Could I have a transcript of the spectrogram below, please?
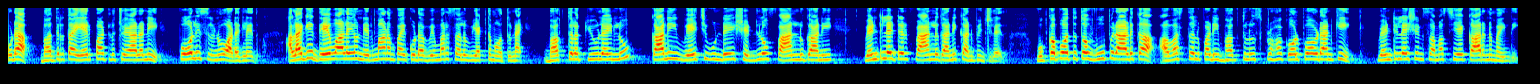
కూడా భద్రతా ఏర్పాట్లు చేయాలని పోలీసులను అడగలేదు. అలాగే దేవాలయం నిర్మాణంపై కూడా విమర్శలు వ్యక్తమవుతున్నాయి. భక్తుల క్యూ లైన్లు కానీ వేచి ఉండే షెడ్లో ఫ్యాన్లు కానీ వెంటిలేటర్ ఫ్యాన్లు కానీ కనిపించలేదు. ఉక్కపోతతో ఊపిరాడక అవస్థలు పడి భక్తులు స్పృహ కోల్పోవడానికి వెంటిలేషన్ సమస్యే కారణమైంది.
